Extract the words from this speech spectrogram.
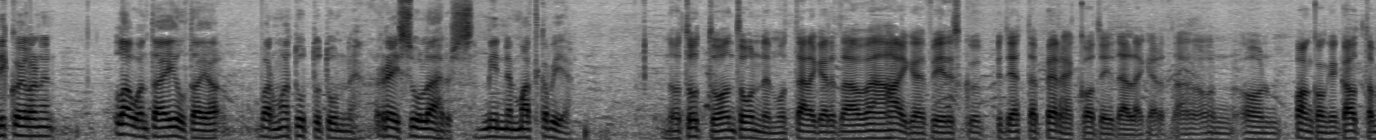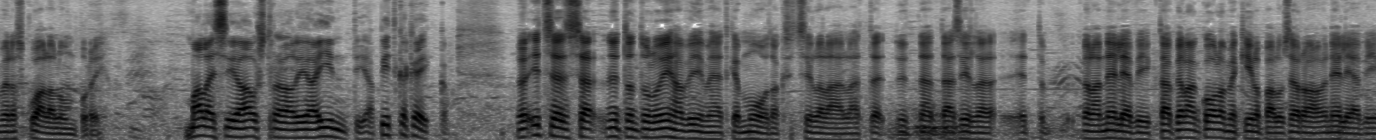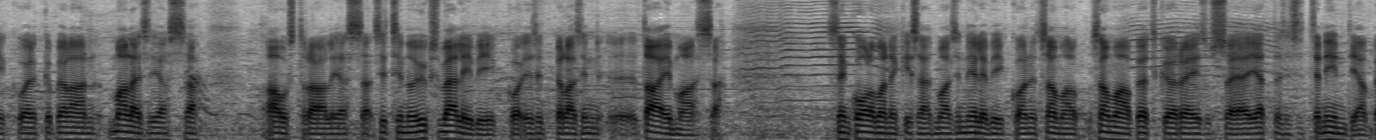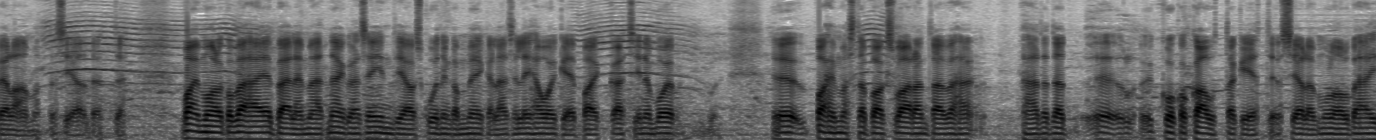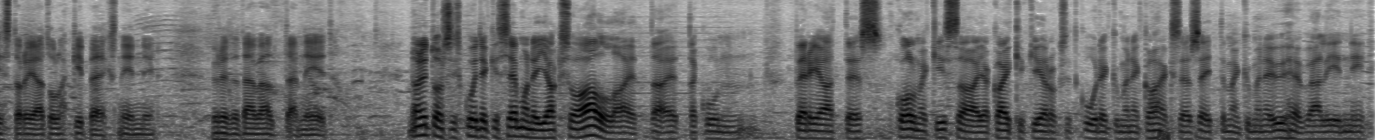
Mikko Ilonen, lauantai-ilta ja varmaan tuttu tunne reissuun lähdössä. Minne matka vie? No tuttu on tunne, mutta tällä kertaa on vähän haikea fiilis, kun piti jättää perhe kotiin tällä kertaa. On, on Pankonkin kautta menossa Kuala Lumpuriin. Malesia, Australia, Intia. Pitkä keikka. No itse asiassa nyt on tullut ihan viime hetken muutokset sillä lailla, että nyt näyttää sillä, että pelaan neljä viikkoa, tai pelaan kolme kilpailua seuraava neljä viikkoa, eli pelaan Malesiassa, Australiassa, sitten siinä on yksi väliviikko ja sitten pelasin Taimaassa sen kolmannen kisa, että mä olisin neljä viikkoa nyt samaa, samaa pötköä reisussa ja jättäisin sitten Intian pelaamatta sieltä. Että vaimo alkoi vähän epäilemään, että näinköhän se Intia olisi kuitenkaan meikäläiselle ihan oikea paikka, että siinä voi pahimmassa tapauksessa vaarantaa vähän, vähän tätä koko kauttakin, että jos siellä mulla on ollut vähän historiaa tulla kipeäksi, niin, niin yritetään välttää niitä. No nyt on siis kuitenkin semmoinen jakso alla, että, että kun periaatteessa kolme kisaa ja kaikki kierrokset 68 ja 71 väliin, niin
